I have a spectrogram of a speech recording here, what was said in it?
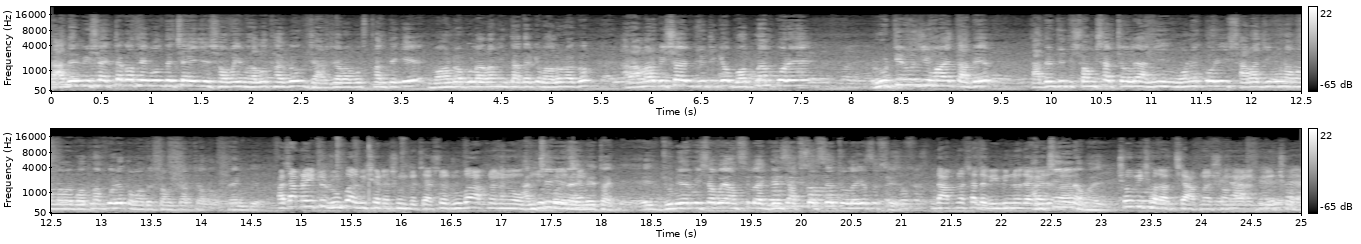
তাদের বিষয়ে একটা কথাই বলতে চাই যে সবাই ভালো থাকুক যার যার অবস্থান থেকে মহান রবুল আলমিন তাদেরকে ভালো রাখুক। আর আমার বিষয়ে যদি কেউ বদনাম করে রুটি রুজি হয় তাদের তাদের যদি সংসার চলে আমি মনে করি সারা জীবন আমার নামে বদনাম করে তোমাদের সংসার চালাও। থ্যাংক ইউ আচ্ছা আমরা একটু রূপার বিষয়টা শুনতে চাই। আসলে রূপা আপনার নামে অভিযোগ চিনি না এই করেছেন মেয়েটাকে। এই জুনিয়র মিশাবে আনছিল একদিন কাজ করছে চলে গেছে সে। কিন্তু আপনার সাথে বিভিন্ন জায়গায় চিনি না ভাই। ছবি ছড়াচ্ছে আপনার সঙ্গে অনেকগুলো ছবি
